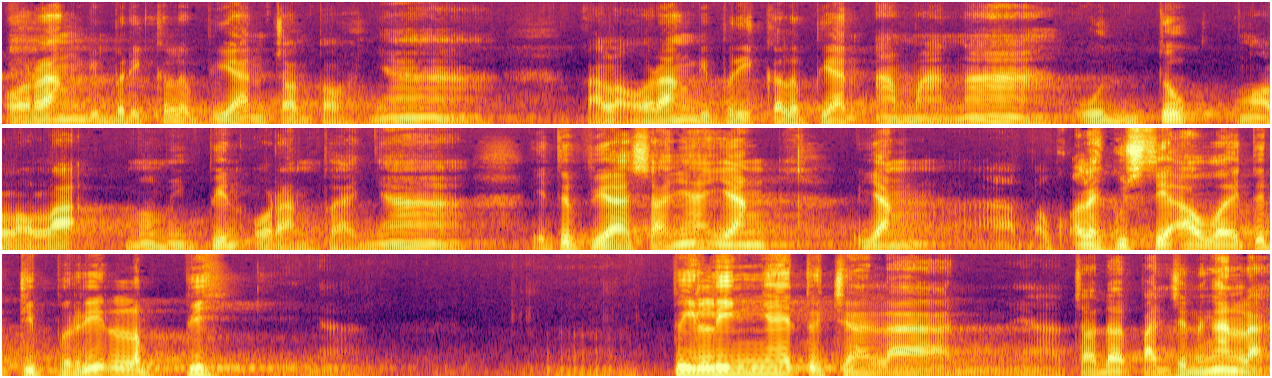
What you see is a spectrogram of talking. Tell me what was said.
orang diberi kelebihan contohnya kalau orang diberi kelebihan amanah untuk ngelola memimpin orang banyak itu biasanya yang yang oleh Gusti Allah itu diberi lebih ya. pilingnya itu jalan ya contoh panjenengan lah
